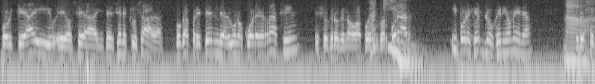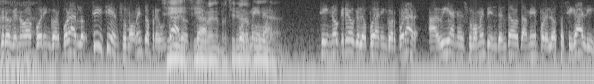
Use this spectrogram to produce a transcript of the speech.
porque hay, eh, o sea, intenciones cruzadas. Boca pretende a algunos jugadores de Racing, que yo creo que no va a poder ¿A incorporar. quién? Y por ejemplo, Eugenio Mena, No. pero yo creo que no va a poder incorporarlo. Sí, sí, en su momento Sí, preguntaron. sí, o sea, bueno, pero sería una locura. Mena. Sí, no creo que lo puedan incorporar. Habían en su momento intentado también por el Oso Sigali,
